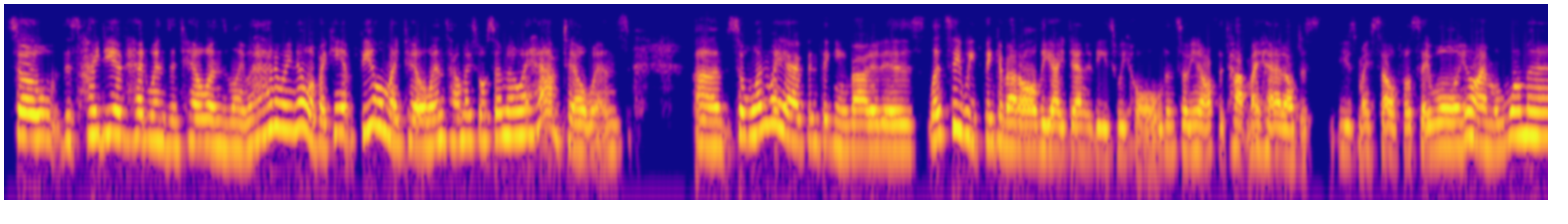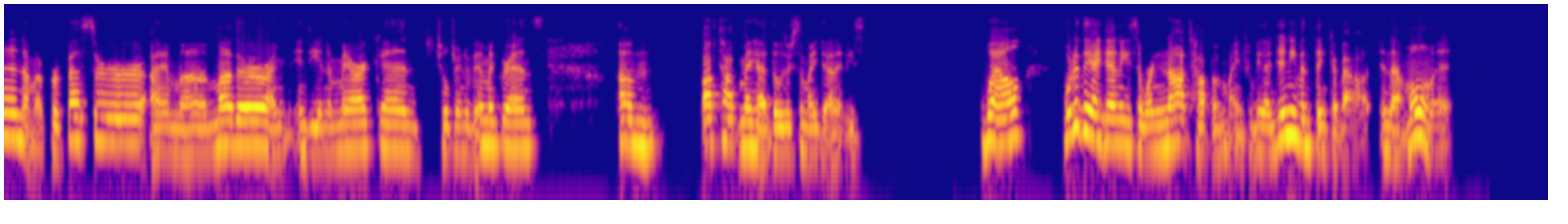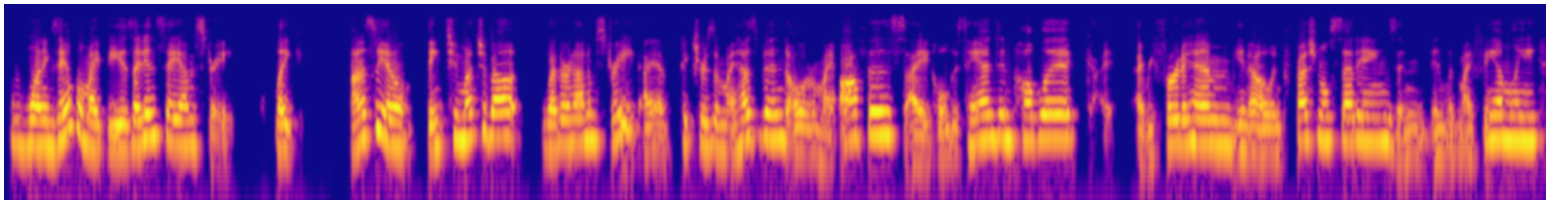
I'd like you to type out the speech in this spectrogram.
So this idea of headwinds and tailwinds, I'm like, well, how do I know if I can't feel my tailwinds? How am I supposed to know I have tailwinds? Um, so one way I've been thinking about it is, let's say we think about all the identities we hold, and so you know, off the top of my head, I'll just use myself. I'll say, well, you know, I'm a woman, I'm a professor, I'm a mother, I'm Indian American, children of immigrants. Um, off top of my head, those are some identities. Well, what are the identities that were not top of mind for me that I didn't even think about in that moment? One example might be is I didn't say I'm straight. Like honestly, I don't think too much about whether or not I'm straight. I have pictures of my husband all over my office. I hold his hand in public. I, I refer to him, you know, in professional settings and, and with my family.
